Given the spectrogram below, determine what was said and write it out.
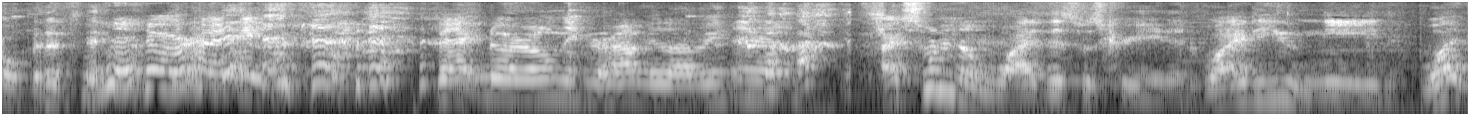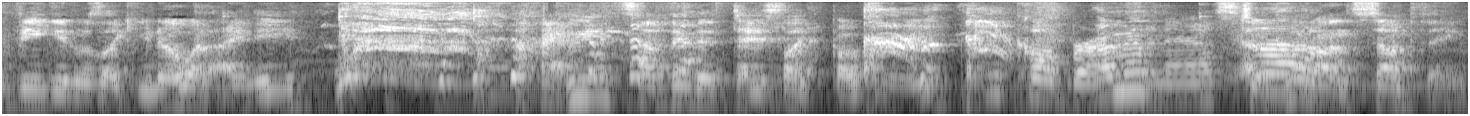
control benefits. right. Backdoor only for Hobby Lobby. I just want to know why this was created. Why do you need? What vegan was like? You know what I need? I need something that tastes like potpourri to You call Brian I'm an ass. put uh, on something.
